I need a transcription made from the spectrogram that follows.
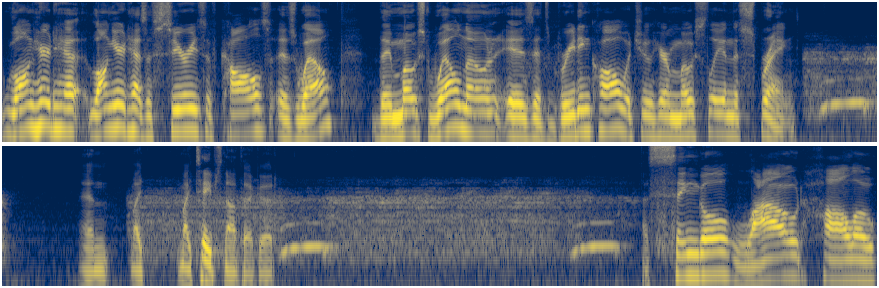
long-haired, ha- long-eared has a series of calls as well. The most well-known is its breeding call, which you'll hear mostly in the spring. And my, my tape's not that good. A single, loud, hollow,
